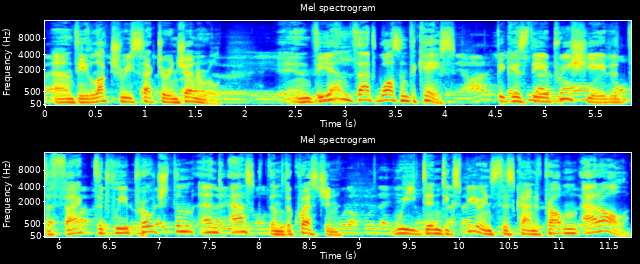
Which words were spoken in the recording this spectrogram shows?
and the luxury sector in general general. In the end, that wasn't the case, because they appreciated the fact that we approached them and asked them the question. We didn't experience this kind of problem at all.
